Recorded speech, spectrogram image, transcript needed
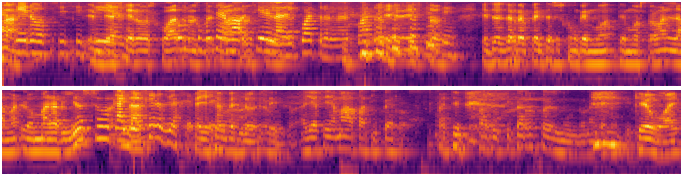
viajeros, sí, sí, En sí. Viajeros cuatro, ¿Cómo, no cómo sé se llamaba? Sí, en la del 4, en la del 4, sí, sí, sí. Entonces de repente eso es como que mo- te mostraban la lo maravilloso. la- Callejeros viajeros, Callejeros sí. viajeros, sí. Allá se llamaba patiperros. Patiperros. Patiperros por el mundo, una cosa así. Qué guay.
